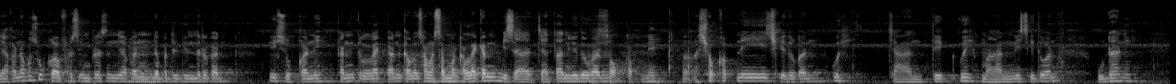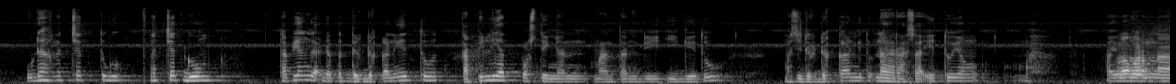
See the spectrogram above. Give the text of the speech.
ya kan aku suka first impressionnya kan dapat di Tinder kan. Ih suka nih, kan kelek kan kalau sama-sama kelek kan bisa chatan gitu kan. sokap nih. Nah, shock up nih gitu kan wih cantik wih manis gitu kan udah nih udah ngechat tuh ngechat gung tapi yang nggak dapet deg-degan itu tapi lihat postingan mantan di IG tuh masih deg-degan gitu nah rasa itu yang ah, ayo Lo dong. pernah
